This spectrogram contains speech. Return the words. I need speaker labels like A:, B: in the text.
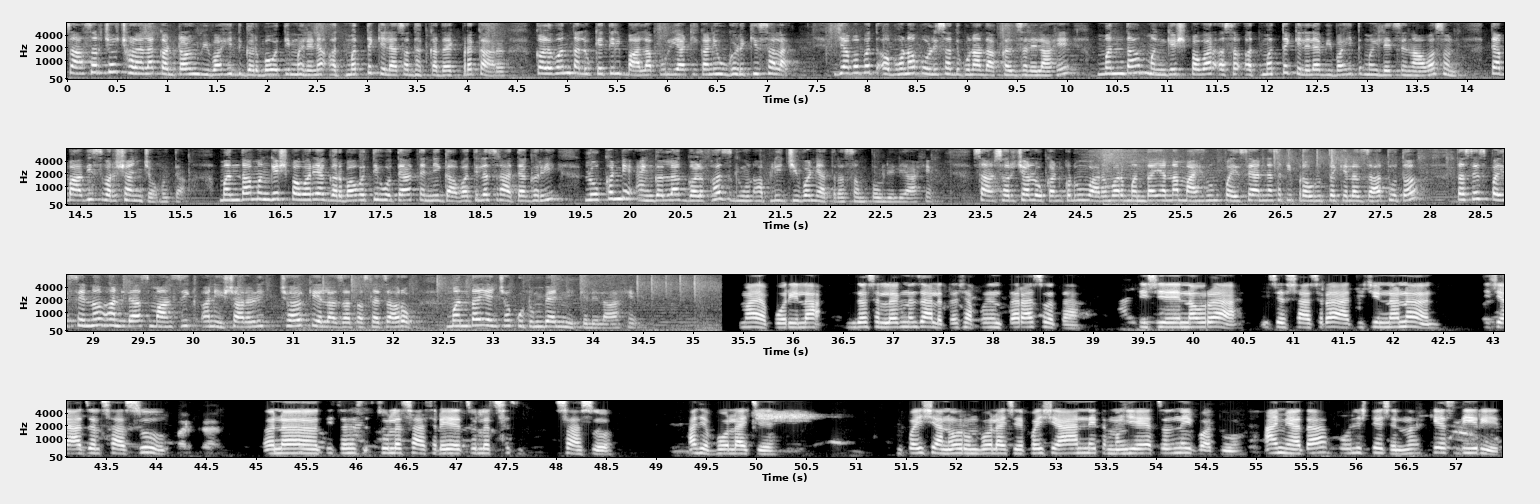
A: सासरच्या छळाला कंटाळून विवाहित गर्भवती महिलेने आत्महत्या केल्याचा धक्कादायक प्रकार कळवण तालुक्यातील बालापूर या ठिकाणी उघडकीस आला याबाबत अभोणा पोलिसात गुन्हा दाखल झालेला आहे. मंदा मंगेश पवार असं आत्महत्या केलेल्या विवाहित महिलेचे नाव असून त्या बावीस वर्षांच्या होत्या. मंदा मंगेश पवार या गर्भावती होत्या. त्यांनी गावातीलच राहत्या घरी. लोखंडी अँगलला गळफास घेऊन आपली जीवनयात्रा संपवलेली आहे. सासरच्या लोकांकडून वारंवार मंदा यांना माहेरून पैसे आणण्यासाठी प्रवृत्त केलं जात होतं. तसेच पैसे न आणल्यास मानसिक आणि शारीरिक छळ केला जात असल्याचा आरोप मंदा यांच्या कुटुंबियांनी केलेला आहे.
B: माया पोरीला जसं लग्न झालं तशा पण त्रास होता. तिचे नवरा तिचे सासरा तिची ननद तिचे आजल सासू अन तिचं चुलत सासरे चुलत सासू असे बोलायचे. पैशांवरून बोलायचे पैसे आण नाही तर मग यायचं नाही बा तू. आम्ही आता पोलीस स्टेशन केस दिरीत.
